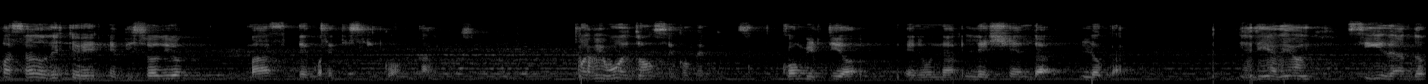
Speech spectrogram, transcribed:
Han pasado de este episodio más de 45 años. Travis Walton se convirtió en una leyenda local. Y el día de hoy sigue dando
